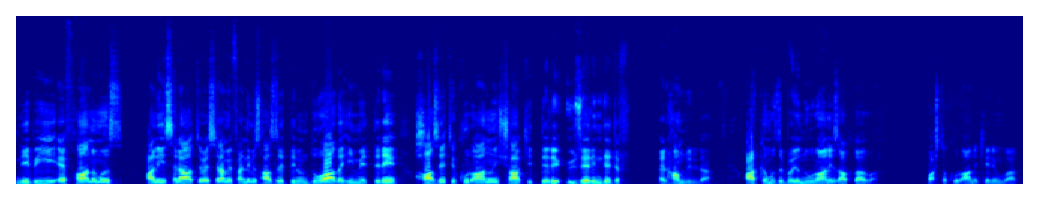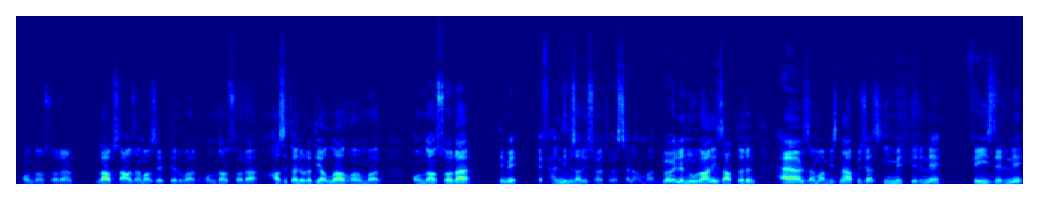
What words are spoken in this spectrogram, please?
Nebi Efhanımız Aleyhisselatü Vesselam Efendimiz Hazretlerinin dua ve himmetleri Hazreti Kur'an'ın şakitleri üzerindedir. Elhamdülillah. Arkamızda böyle nurani zatlar var. Başta Kur'an-ı Kerim var. Ondan sonra Gavs-ı Azam Hazretleri var. Ondan sonra Hazreti Ali radıyallahu anh var. Ondan sonra değil mi? Efendimiz Aleyhisselatü Vesselam var. Böyle nurani zatların her zaman biz ne yapacağız? Himmetlerini, feyizlerini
